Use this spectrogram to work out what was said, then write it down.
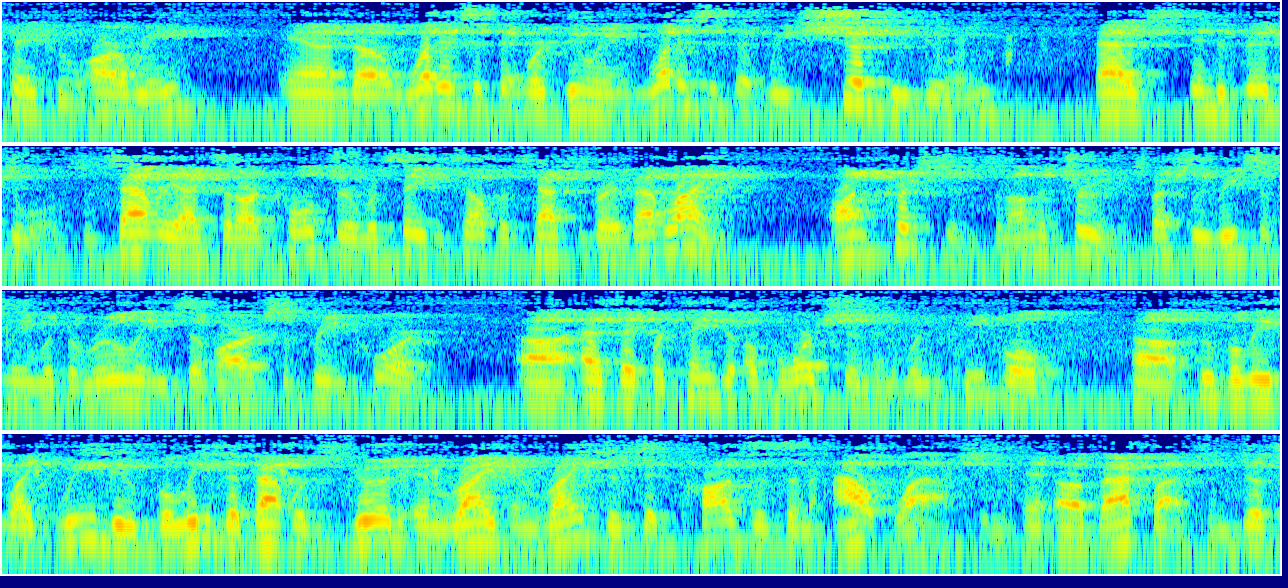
okay, who are we? And uh, what is it that we're doing? What is it that we should be doing as individuals? And sadly, I said our culture, with Satan's help, has cast a very bad light on Christians and on the truth, especially recently with the rulings of our Supreme Court uh, as they pertain to abortion. And when people uh, who believe like we do believe that that was good and right and righteous, it causes an outlash and uh, backlash and just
